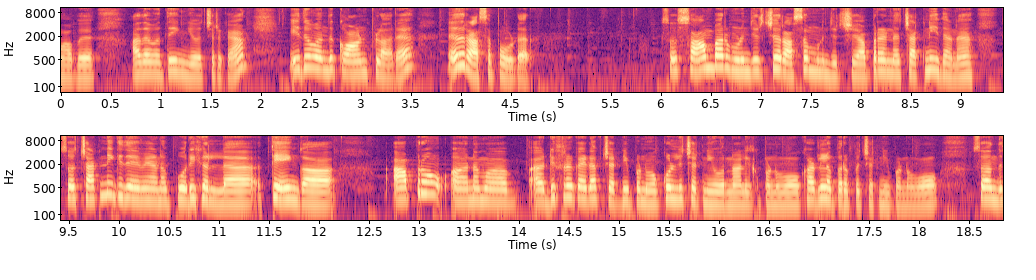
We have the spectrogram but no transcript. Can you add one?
மாவு அதை வந்து இங்கே வச்சுருக்கேன். இது வந்து கார்ன்ஃப்ளவரு இது ரச பவுடர் ஸோ சாம்பார் முடிஞ்சிருச்சு ரசம் முடிஞ்சிருச்சு. அப்புறம் என்ன சட்னி தானே? ஸோ சட்னிக்கு தேவையான பொரிகளில் தேங்காய் அப்புறம் நம்ம டிஃப்ரெண்ட் கைட் ஆஃப் சட்னி பண்ணுவோம். கொள்ளு சட்னி ஒரு நாளைக்கு பண்ணுவோம். கடலைப்பருப்பு சட்னி பண்ணுவோம். ஸோ அந்த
